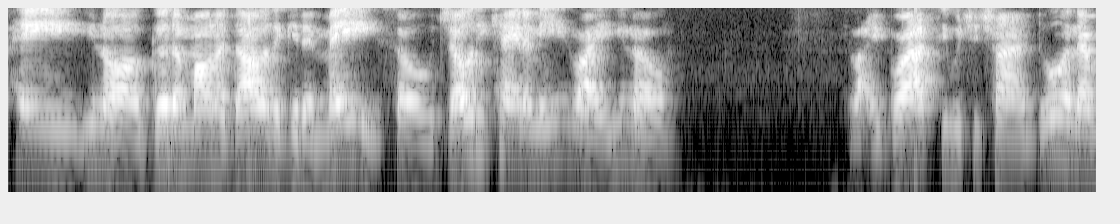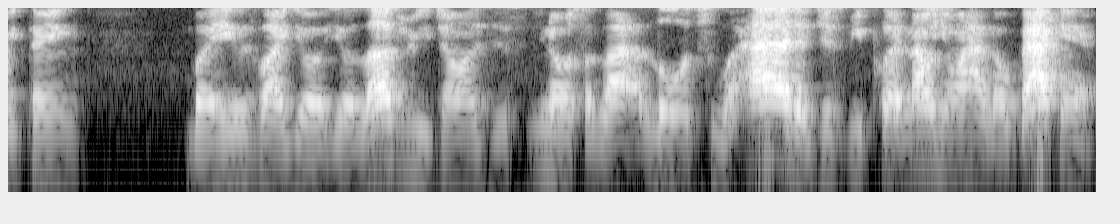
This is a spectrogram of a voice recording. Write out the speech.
paid you know a good amount of dollar to get it made. So Jody came to me like you know, like bro, I see what you're trying to do and everything. But he was like, your your luxury Jones just you know it's a lot a little too high to just be putting out. You don't have no back end.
